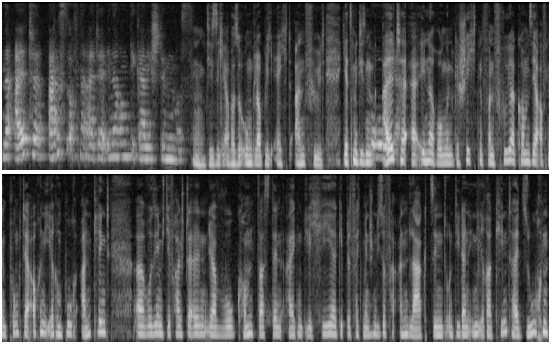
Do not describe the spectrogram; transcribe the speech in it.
eine alte Angst auf eine alte Erinnerung, die gar nicht stimmen muss. Hm, die sich aber so unglaublich echt anfühlt. Jetzt mit diesen oh, alte ja. Erinnerungen, Geschichten von früher kommen Sie ja auf einen Punkt, der auch in Ihrem Buch anklingt, äh, wo Sie nämlich die Frage stellen, ja, wo kommt das denn eigentlich her? Gibt es vielleicht Menschen, die so veranlagt sind und die dann in ihrer Kindheit suchen?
